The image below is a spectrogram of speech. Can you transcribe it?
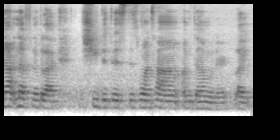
not nothing to be like she did this this one time. I'm done with her. Like,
